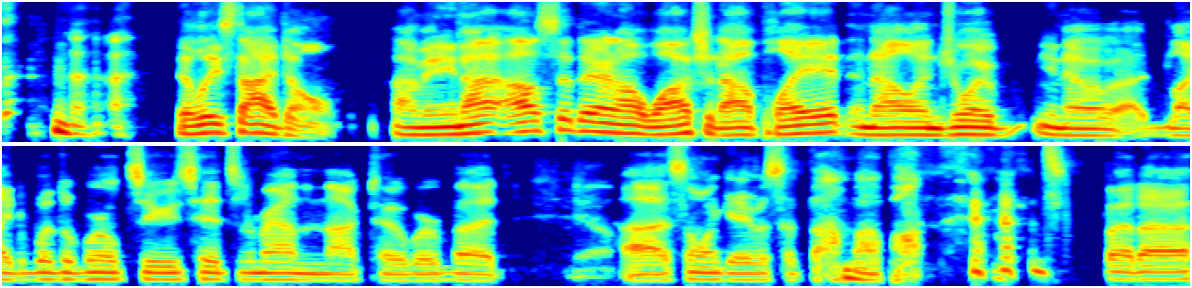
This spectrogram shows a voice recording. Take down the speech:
At least I don't. I mean, I, I'll sit there and I'll watch it, I'll play it, and I'll enjoy, you know, uh, like with the World Series hits around in October. But yeah, uh, someone gave us a thumb up on that. but uh,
